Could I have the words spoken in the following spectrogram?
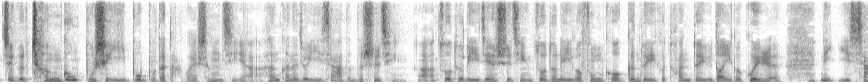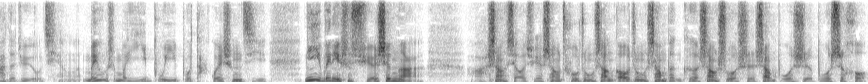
这个成功不是一步步的打怪升级啊，很可能就一下子的事情啊，做对了一件事情，做对了一个风口，跟对一个团队，遇到一个贵人，你一下子就有钱了。没有什么一步一步打怪升级，你以为你是学生啊？啊，上小学、上初中、上高中、上本科、上硕士、上博士、博士后，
